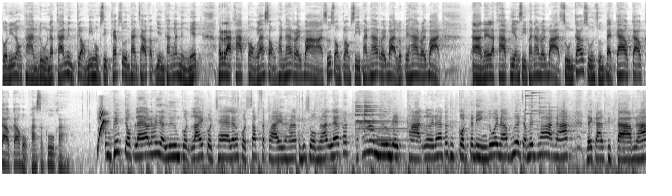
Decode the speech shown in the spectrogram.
ตัวนี้ลองทานดูนะคะ 1 กล่องมี 60 แคปซูลทานเช้ากับเย็นครั้งละ 1 เม็ดราคากล่องละ 2,500 บาท ซื้อ 2 กล่อง 4,500 บาท ลดไป 500 บาทอ่าในราคาเพียง 4,500 บาท 0900899996 พักสักครู่ค่ะชมคลิปจบแล้วนะฮะ อย่าลืมกดไลค์ กดแชร์ แล้วก็กด Subscribe นะฮะ คุณผู้ชมนะ แล้วก็ห้ามลืมเด็ดขาดเลยนะฮะ ก็คือกดกระดิ่งด้วยนะ เพื่อจะไม่พลาดนะฮะ ในการติดตามนะฮะ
